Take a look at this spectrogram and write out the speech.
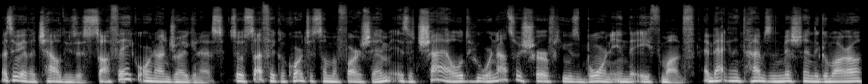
Let's say we have a child who's a safek or an androgynous. So safek, according to some of Farshim, is a child who we're not so sure if he was born in the eighth month. And back in the times of the Mishnah and the Gemara,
